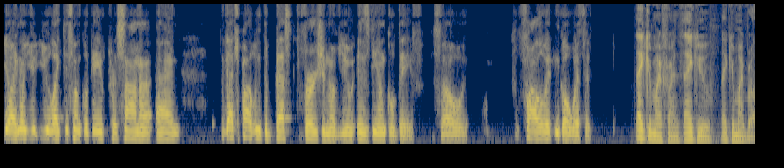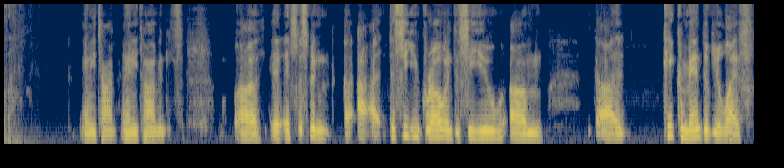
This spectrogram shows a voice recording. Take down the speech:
you know, I know you, you like this Uncle Dave persona, and that's probably the best version of you is the Uncle Dave. So follow it and go with it. Thank you, my friend. Thank you. Thank you, my brother. Anytime, anytime. And it's, uh, it, it's just been uh, to see you grow and to see you um, uh, take command of your life.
